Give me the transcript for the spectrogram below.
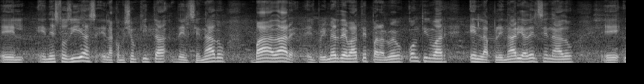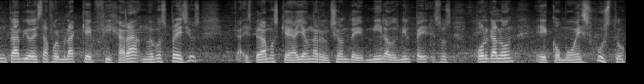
en estos días, eh, la Comisión Quinta del Senado va a dar el primer debate para luego continuar en la plenaria del Senado un cambio de esta fórmula que fijará nuevos precios esperamos que haya una reducción de mil a dos mil pesos por galón, eh, como es justo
